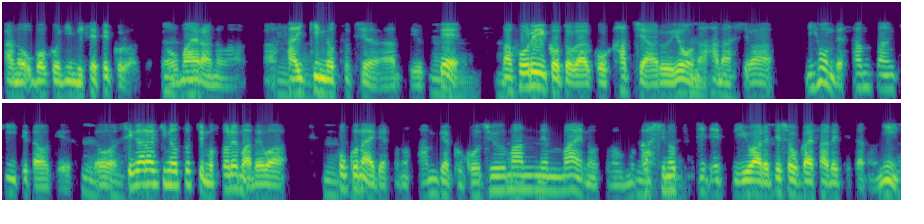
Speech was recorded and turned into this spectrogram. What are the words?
あの、僕に見せてくるわけですよ。うん。お前らのは、最近の土だなって言って、うん、まあ、古いことがこう価値あるような話は、日本で散々聞いてたわけですけうん。どうん、信楽の土もそれまでは、うん。国内でその350万年前のその昔の土でって言われて紹介されてたのに、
